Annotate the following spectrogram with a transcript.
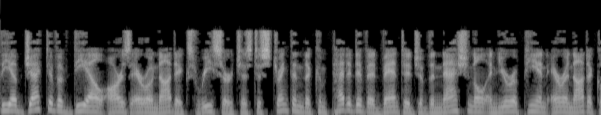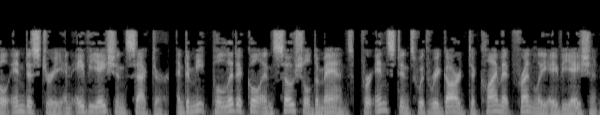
The objective of DLR's aeronautics research is to strengthen the competitive advantage of the national and European aeronautical industry and aviation sector, and to meet political and social demands, for instance with regard to climate-friendly aviation.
